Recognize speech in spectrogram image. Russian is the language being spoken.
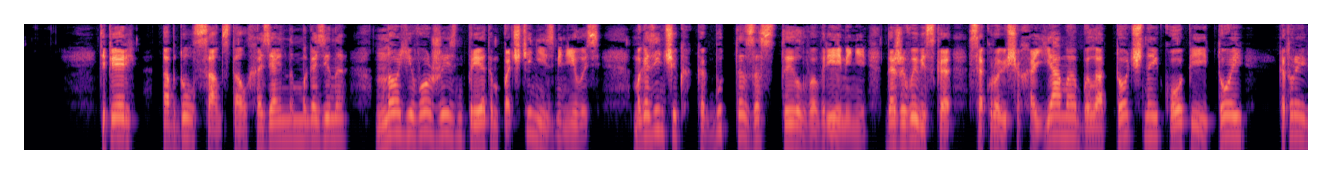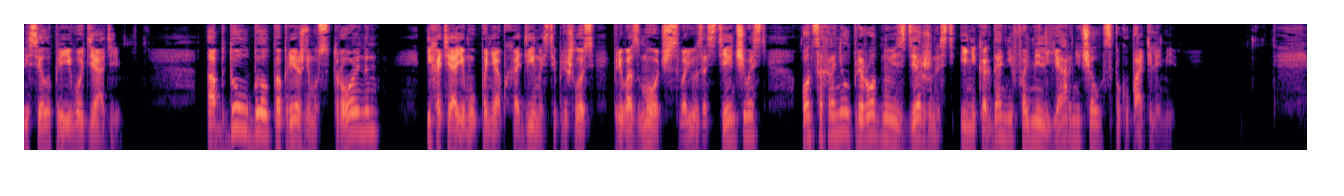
Теперь Абдул сам стал хозяином магазина, но его жизнь при этом почти не изменилась. Магазинчик как будто застыл во времени. Даже вывеска «Сокровища Хайяма» была точной копией той, которая висела при его дяде. Абдул был по-прежнему стройным и хотя ему по необходимости пришлось превозмочь свою застенчивость, он сохранил природную сдержанность и никогда не фамильярничал с покупателями.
